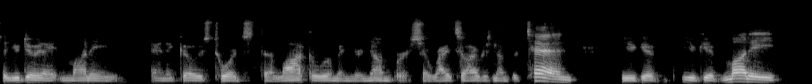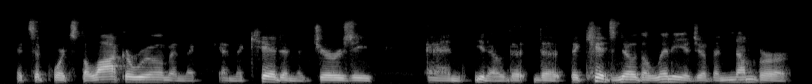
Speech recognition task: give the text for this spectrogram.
so you donate money and it goes towards the locker room and your number. So right, so I was number ten. You give you give money. It supports the locker room and the and the kid and the jersey, and you know the the the kids know the lineage of the number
